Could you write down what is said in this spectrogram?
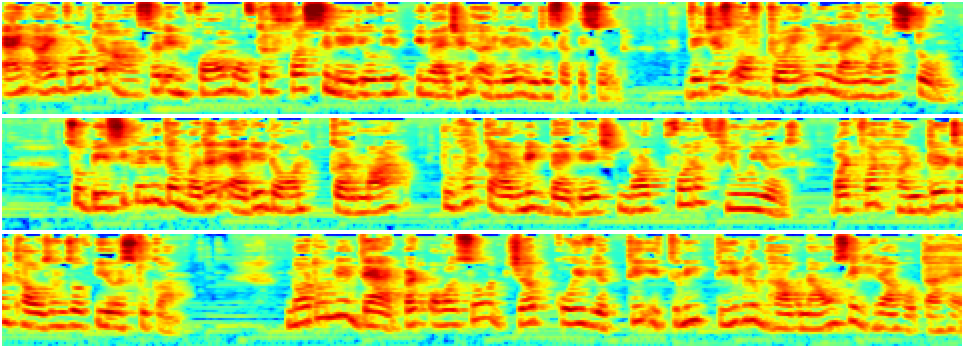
And I got the answer in form of the first scenario we imagined earlier in this episode, which is of drawing a line on a stone. So basically the mother added on karma to her karmic baggage not for a few years, but for hundreds and thousands of years to come. Not only that but also जब कोई व्यक्ति इतनी तीव्र भावनाओं से घिरा होता है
